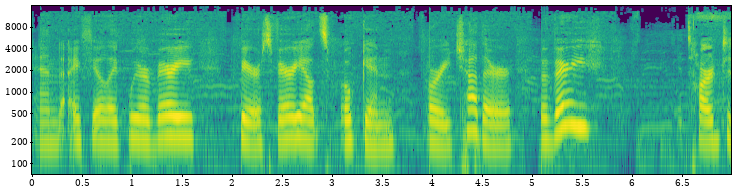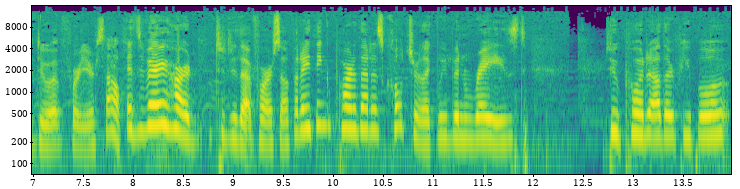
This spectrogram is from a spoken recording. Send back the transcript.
and I feel like we are very fierce, very outspoken for each other, but very. It's hard to do it for yourself. It's very hard to do that for ourselves, and I think part of that is culture. Like we've been raised to put other people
